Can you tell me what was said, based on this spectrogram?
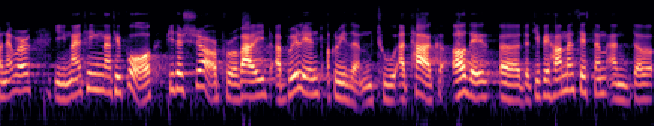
However, in 1994, Peter Shor provided a brilliant algorithm to attack all the, uh, the Diffie-Hellman system and, uh,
